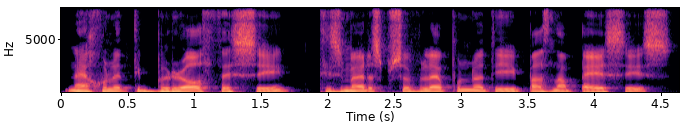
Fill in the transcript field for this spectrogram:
να έχουν την πρόθεση τις μέρες που σε βλέπουν ότι πας να πέσεις,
